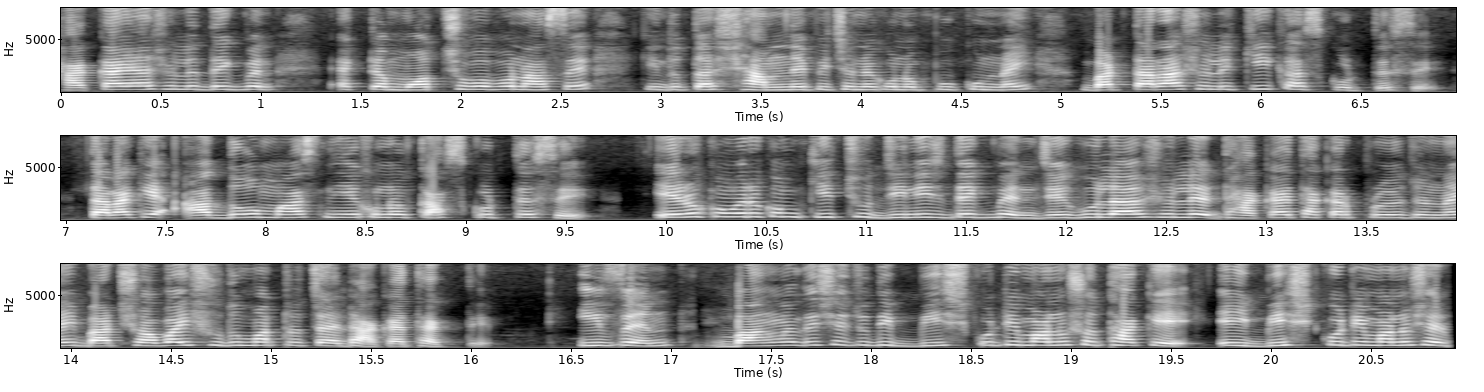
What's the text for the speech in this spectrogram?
ঢাকায় আসলে দেখবেন একটা মৎস্য ভবন আছে, কিন্তু তার সামনে পিছনে কোনো পুকুর নাই বাট তারা আসলে কি কাজ করতেছে? তারা কি আদৌ মাছ নিয়ে কোনো কাজ করতেছে? এরকম এরকম কিছু জিনিস দেখবেন যেগুলো আসলে ঢাকায় থাকার প্রয়োজন নাই বাট সবাই শুধুমাত্র চায় ঢাকায় থাকতে। ইভেন বাংলাদেশে যদি বিশ কোটি মানুষও থাকে, এই বিশ কোটি মানুষের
